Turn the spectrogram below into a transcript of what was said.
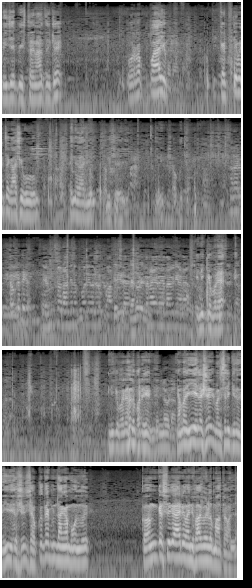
ബി ജെ പി സ്ഥാനാർത്ഥിക്ക് ഉറപ്പായും കെട്ടിവെച്ച കാശ് പോകും എന്ന കാര്യവും സംശയമില്ല. ഇനി ഷൗക്കത്ത്. എനിക്ക് എനിക്ക് പറയാതെ പറയുന്നത് നമ്മൾ ഈ ഇലക്ഷനിൽ മത്സരിക്കുന്നത് ഈ ഇലക്ഷനിൽ ശൗക്കത്തെ പിന്താങ്ങാൻ പോകുന്നത് കോൺഗ്രസുകാരും അനുഭാവികളും മാത്രമല്ല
